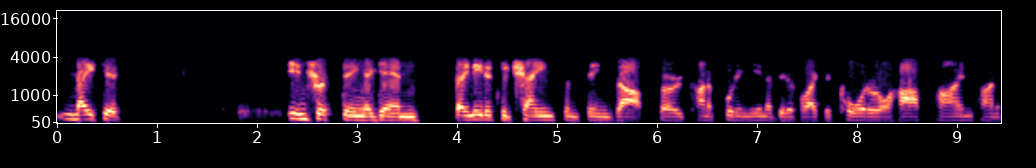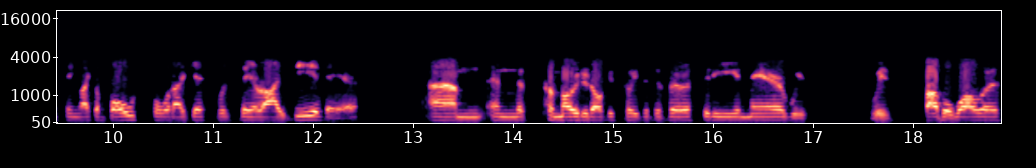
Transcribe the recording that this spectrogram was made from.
make it interesting again, they needed to change some things up. So kind of putting in a bit of like a quarter or half time kind of thing, like a bowl sport, I guess was their idea there. Um, and they've promoted obviously the diversity in there with with Bubba Wallace,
